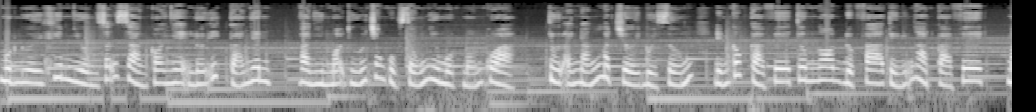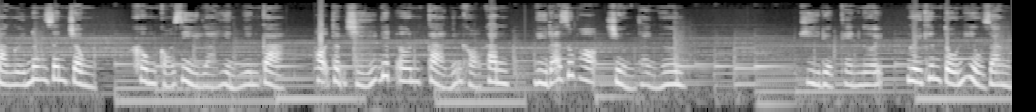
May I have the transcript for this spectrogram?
Một người khiêm nhường, sẵn sàng coi nhẹ lợi ích cá nhân và nhìn mọi thứ trong cuộc sống như một món quà. Từ ánh nắng mặt trời buổi sớm đến cốc cà phê thơm ngon được pha từ những hạt cà phê mà người nông dân trồng, không có gì là hiển nhiên cả. Họ thậm chí biết ơn cả những khó khăn vì đã giúp họ trưởng thành hơn. Khi được khen ngợi, người khiêm tốn hiểu rằng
